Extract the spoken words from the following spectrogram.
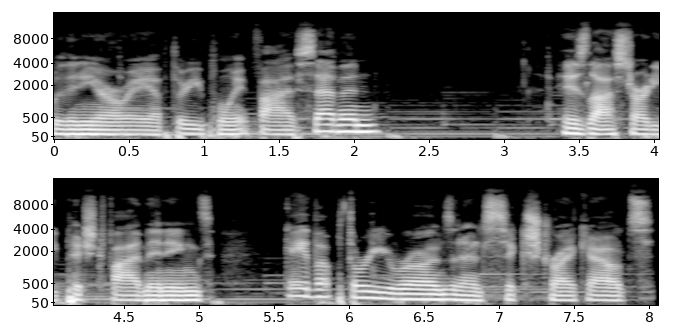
with an ERA of 3.57. His last start, he pitched five innings, gave up three runs, and had six strikeouts.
